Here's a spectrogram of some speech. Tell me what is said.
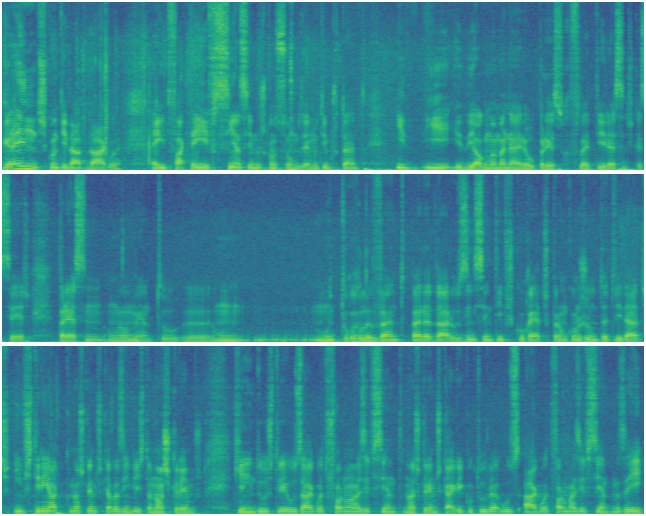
grandes quantidades de água, aí de facto a eficiência nos consumos é muito importante e, e, e de alguma maneira o preço refletir essa escassez parece-me um elemento uh, um, muito relevante para dar os incentivos corretos para um conjunto de atividades investir em algo que nós queremos que elas investam. Nós queremos que a indústria use água de forma mais eficiente, nós queremos que a agricultura use água de forma mais eficiente, mas aí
